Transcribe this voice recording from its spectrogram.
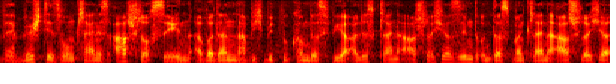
wer möchte so ein kleines Arschloch sehen? Aber dann habe ich mitbekommen, dass wir alles kleine Arschlöcher sind und dass man kleine Arschlöcher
